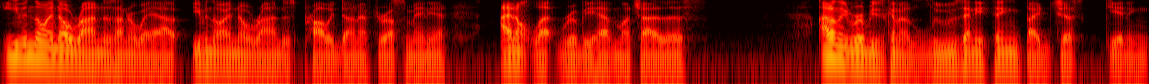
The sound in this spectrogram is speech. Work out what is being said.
even though I know Ronda's on her way out, even though I know Ronda's probably done after WrestleMania, I don't let Ruby have much out of this. I don't think Ruby's going to lose anything by just getting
